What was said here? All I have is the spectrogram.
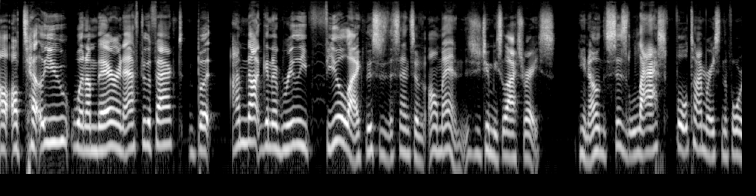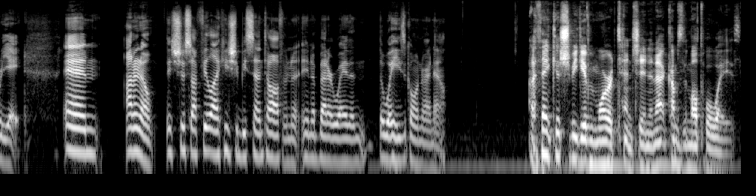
I'll, I'll tell you when I'm there and after the fact, but I'm not going to really feel like this is the sense of, oh man, this is Jimmy's last race. You know, this is his last full time race in the 48. And I don't know. It's just, I feel like he should be sent off in a, in a better way than the way he's going right now. I think it should be given more attention, and that comes in multiple ways.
